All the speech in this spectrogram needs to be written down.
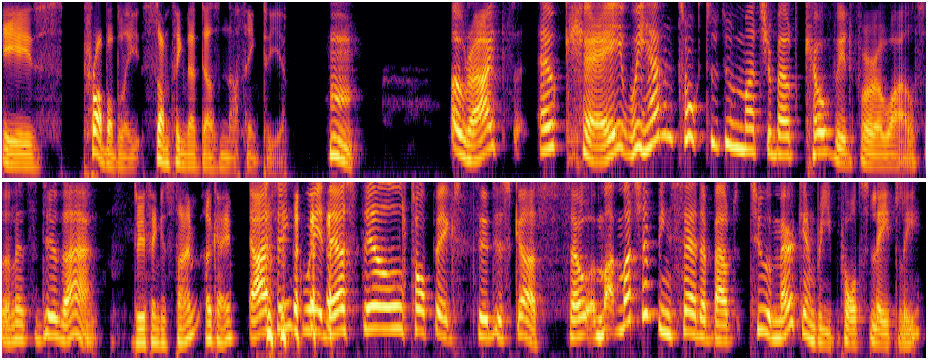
is probably something that does nothing to you. Hmm. All right. Okay. We haven't talked too much about COVID for a while, so let's do that. Do you think it's time? Okay. I think we there are still topics to discuss. So m- much have been said about two American reports lately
